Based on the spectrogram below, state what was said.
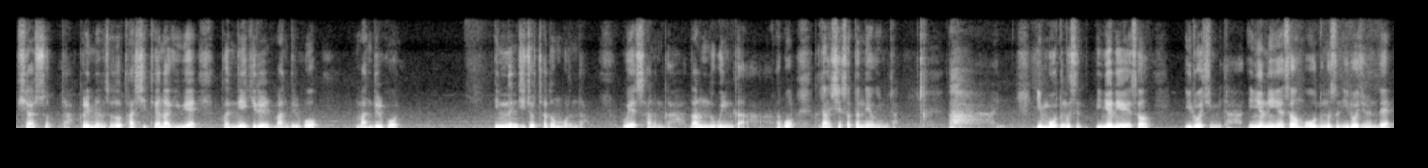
피할 수 없다. 그러면서도 다시 태어나기 위해 번뇌의 길을 만들고 만들고 있는지조차도 모른다. 왜 사는가? 나는 누구인가? 라고 그 당시에 썼던 내용입니다. 아, 이 모든 것은 인연에 의해서 이루어집니다. 인연에 의해서 모든 것은 이루어지는데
